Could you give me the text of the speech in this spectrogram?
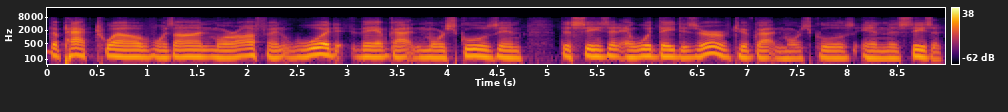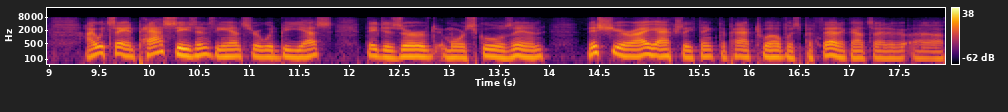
the Pac-12 was on more often, would they have gotten more schools in this season, and would they deserve to have gotten more schools in this season? I would say in past seasons, the answer would be yes, they deserved more schools in. This year, I actually think the Pac 12 was pathetic outside of uh,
